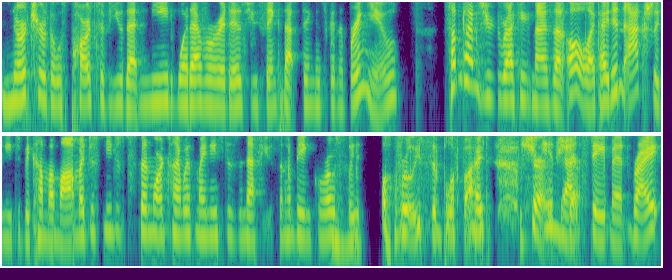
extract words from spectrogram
nurture those parts of you that need whatever it is you think that thing is going to bring you sometimes you recognize that oh like i didn't actually need to become a mom i just needed to spend more time with my nieces and nephews and i'm being grossly mm-hmm. overly simplified sure, in sure. that statement right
